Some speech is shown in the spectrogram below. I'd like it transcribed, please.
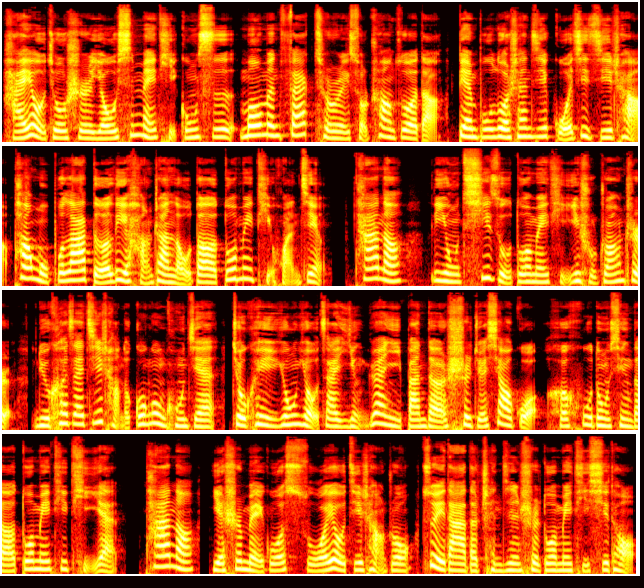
还有就是由新媒体公司 Moment Factory 所创作的，遍布洛杉矶国际机场汤姆布拉德利航站楼的多媒体环境。它呢，利用七组多媒体艺术装置，旅客在机场的公共空间就可以拥有在影院一般的视觉效果和互动性的多媒体体验。它呢，也是美国所有机场中最大的沉浸式多媒体系统。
